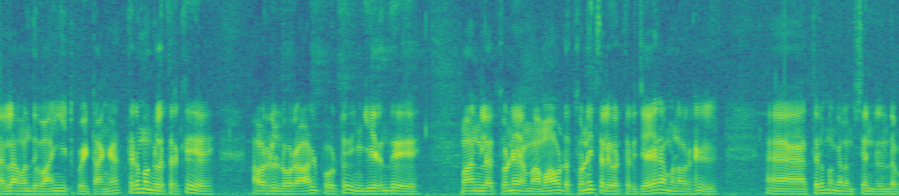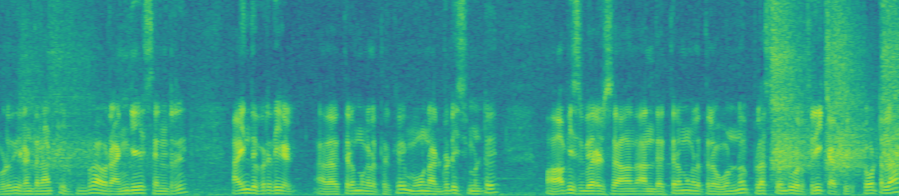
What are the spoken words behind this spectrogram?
எல்லாம் வந்து வாங்கிட்டு போயிட்டாங்க. திருமங்கலத்திற்கு அவர்கள் ஒரு ஆள் போட்டு இங்கேருந்து மாநில துணை மா- மாவட்ட துணைத் தலைவர் திரு. ஜெயராமன் அவர்கள் திருமங்கலம் சென்றிருந்த பொழுது இரண்டு நாட்களுக்கு முன்பு அவர் அங்கேயே சென்று ஐந்து பிரதிகள் அதாவது திருமங்கலத்திற்கு மூணு அட்வர்டைஸ்மெண்ட்டு ஆஃபீஸ் பேரர்ஸ் அந்த திருமங்கலத்தில் ஒன்று ப்ளஸ் வந்து ஒரு ஃப்ரீ காப்பி டோட்டலாக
